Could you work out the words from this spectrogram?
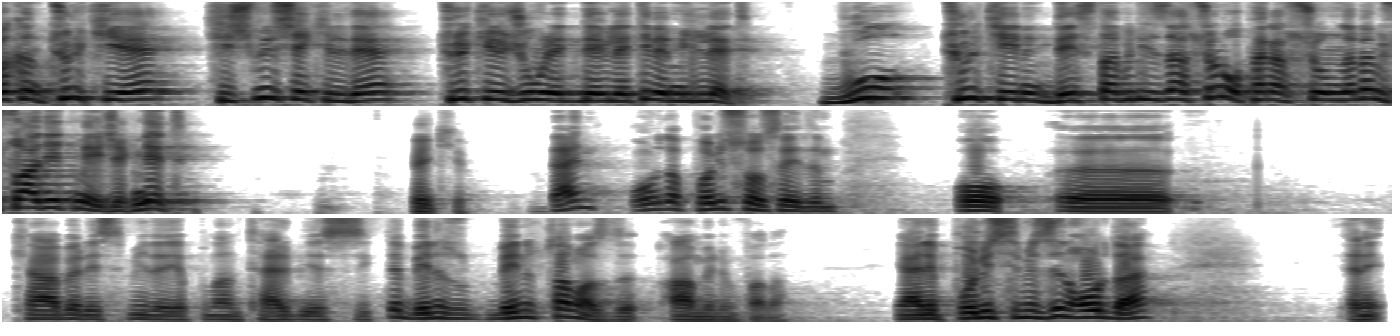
Bakın Türkiye hiçbir şekilde Türkiye Cumhuriyeti Devleti ve millet bu Türkiye'nin destabilizasyon operasyonlarına müsaade etmeyecek net. Peki. Ben orada polis olsaydım o e, Kabe resmiyle yapılan terbiyesizlikte beni beni tutamazdı amirim falan. Yani polisimizin orada yani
